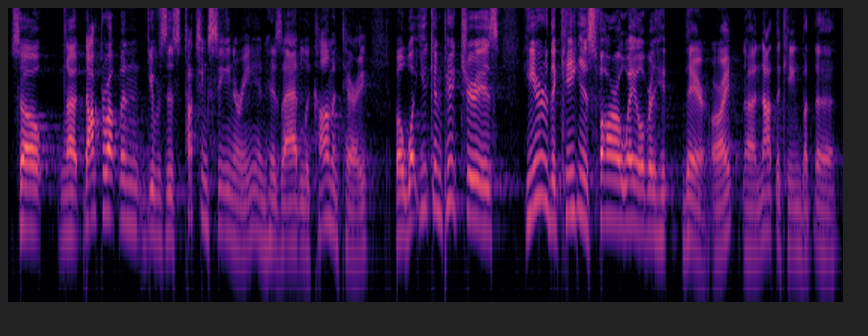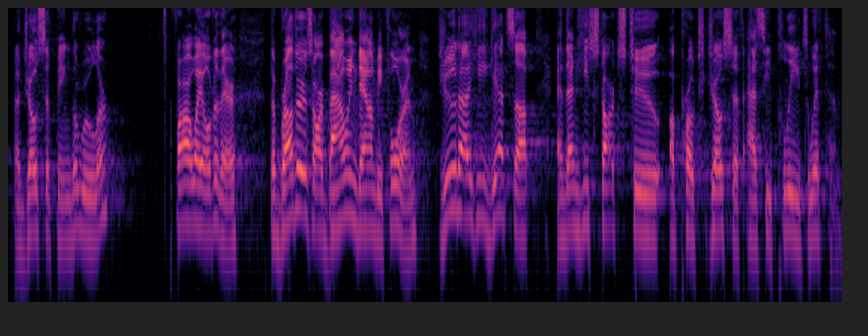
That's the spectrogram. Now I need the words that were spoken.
So uh, Dr. Ruckman gives this touching scenery in his ad commentary but what you can picture is here the king is far away over there, all right? Uh, not the king, but the, uh, Joseph being the ruler, far away over there. The brothers are bowing down before him. Judah, he gets up and then he starts to approach Joseph as he pleads with him.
